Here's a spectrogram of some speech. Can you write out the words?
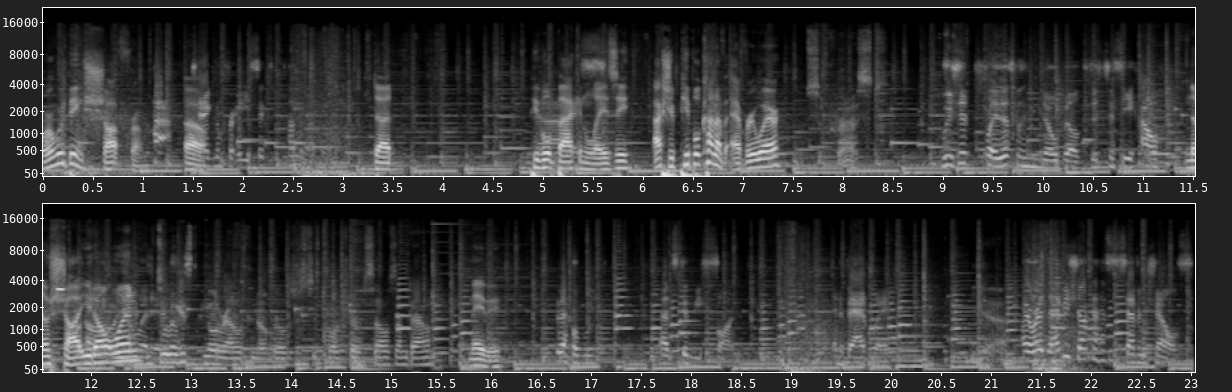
Where are we being shot from? Ha! Oh. Tagged him for 86 with hunting rifle. Dead. People back and lazy. Actually, people kind of everywhere. Suppressed. We should play this with no builds just to see how. No shot, you don't how win? real Do like a single round with no bills just to torture ourselves. I'm down. Maybe. That's gonna be fun. In a bad way. Yeah. Alright, the heavy shotgun has seven shells.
